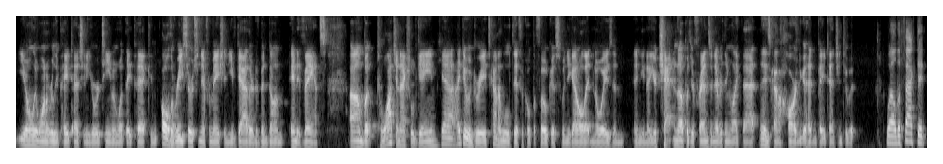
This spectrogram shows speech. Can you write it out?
you only want to really pay attention to your team and what they pick, and all the research and information you've gathered have been done in advance. Um, but to watch an actual game, yeah, I do agree. It's kind of a little difficult to focus when you got all that noise and and you know you're chatting up with your friends and everything like that. It's kind of hard to go ahead and pay attention to it. Well, the fact that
